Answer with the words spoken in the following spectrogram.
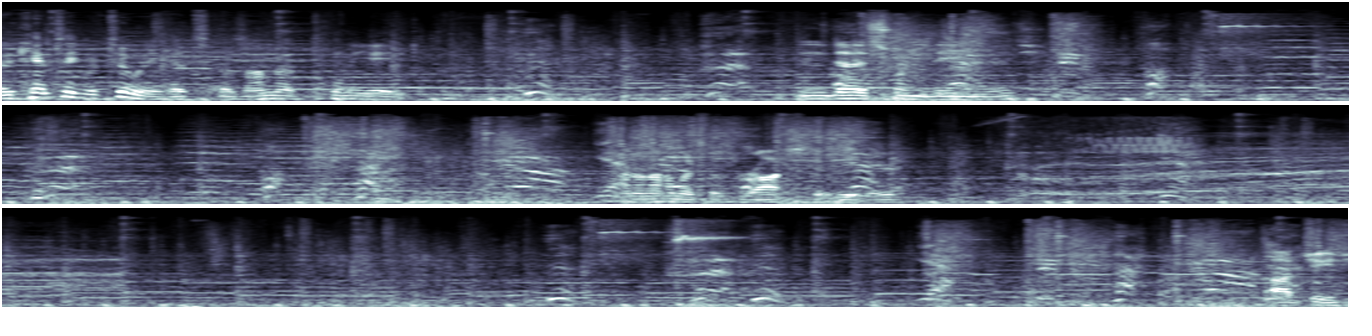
You can't take too many hits because I'm at 28. And he does 20 damage. I don't know how much those rocks do either. Oh, GG.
